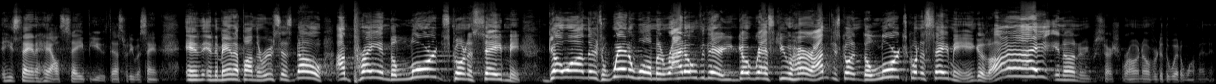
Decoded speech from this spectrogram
He's saying, Hey, I'll save you. That's what he was saying. And, and the man up on the roof says, No, I'm praying the Lord's going to save me. Go on. There's a widow woman right over there. You can go rescue her. I'm just going, the Lord's going to save me. And he goes, All right. You know, and he starts rowing over to the widow woman. And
